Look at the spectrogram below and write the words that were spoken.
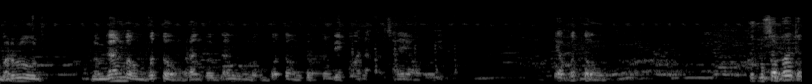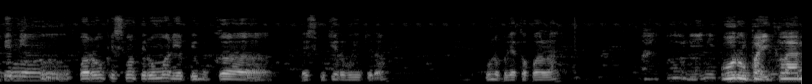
baru belum bilang mbak potong orang tuh bilang mbak potong tuh dia kok anak percaya gitu ya potong Terus apa tuh kan yang warung Krisma di rumah dia pergi buka rice cooker begitu dah. Udah beli kepala. Ah, itu di ini Oh rupa iklan.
